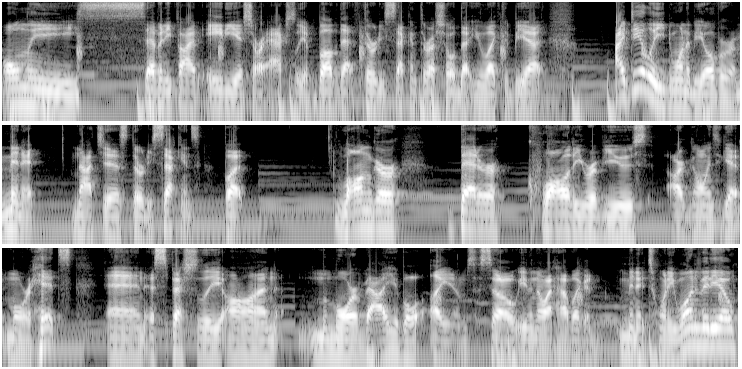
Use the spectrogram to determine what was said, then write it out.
only 75, 80-ish are actually above that 30 second threshold that you like to be at. Ideally, you'd want to be over a minute, not just 30 seconds, but longer, better quality reviews are going to get more hits and especially on more valuable items. So even though I have like a minute 21 video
